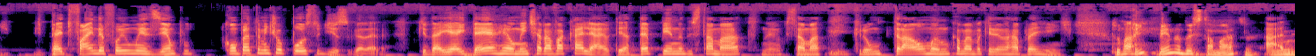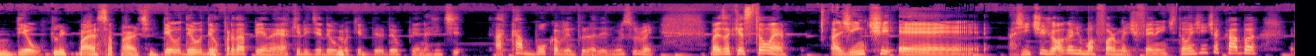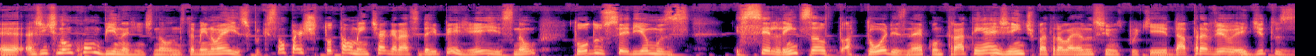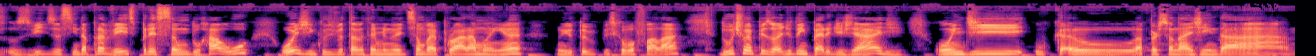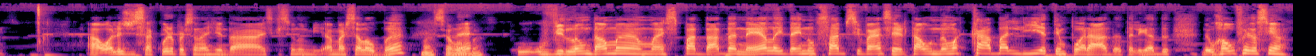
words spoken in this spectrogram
Pathfinder foi um exemplo completamente oposto disso, galera. Que daí a ideia realmente era avacalhar. Eu tenho até pena do Stamato, né? O Stamato criou um trauma, nunca mais vai querer narrar pra gente. Tu Mas... tem pena do Stamato? Ah, Eu deu. Clipar essa parte. Deu, deu, deu pra dar pena. Aquele dia deu, aquele deu, deu pena. A gente acabou com a aventura dele, mas tudo bem. Mas a questão é, a gente é a gente joga de uma forma diferente. Então a gente acaba. É, a gente não combina, a gente não, também não é isso. Porque senão parte totalmente a graça da RPG e senão todos seríamos excelentes atores, né? Contratem a gente para trabalhar nos filmes, porque dá para ver, eu edito os, os, vídeos assim, dá para ver a expressão do Raul. Hoje, inclusive, eu tava terminando a edição, vai pro ar amanhã no YouTube, por isso que eu vou falar, do último episódio do Império de Jade, onde o, o a personagem da a Olhos de Sakura, personagem da. Esqueci o nome. A Marcela Alban. Marcela né? Alban. O, o, vilão dá uma, uma espadada nela e daí não sabe se vai acertar ou não. Acaba ali a temporada, tá ligado? O Raul fez assim, ó.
